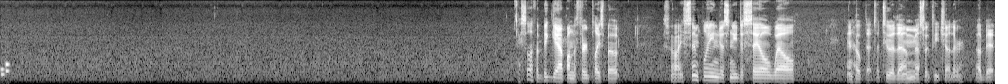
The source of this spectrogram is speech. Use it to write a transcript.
I still have a big gap on the third place boat. So I simply just need to sail well and hope that the two of them mess with each other a bit.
